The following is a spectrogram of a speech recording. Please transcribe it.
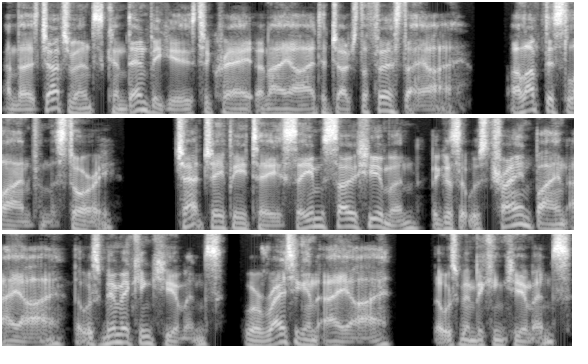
And those judgments can then be used to create an AI to judge the first AI. I love this line from the story. ChatGPT seems so human because it was trained by an AI that was mimicking humans, who were rating an AI that was mimicking humans,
